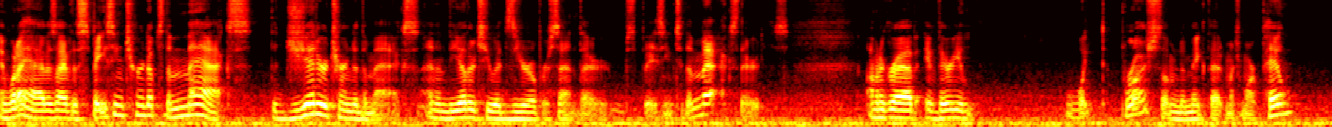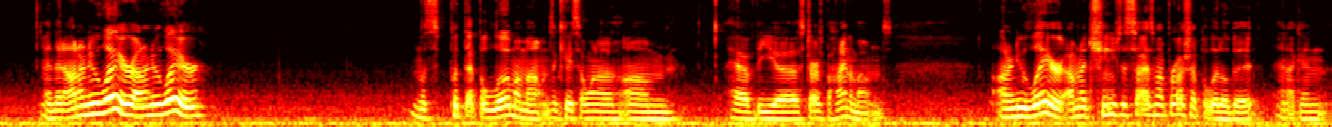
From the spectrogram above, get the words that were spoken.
And what I have is I have the spacing turned up to the max, the jitter turned to the max, and then the other two at 0% there, spacing to the max. There it is. I'm going to grab a very white brush, so I'm going to make that much more pale. And then on a new layer, on a new layer, let's put that below my mountains in case I want to um, have the uh, stars behind the mountains. On a new layer, I'm going to change the size of my brush up a little bit, and I can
